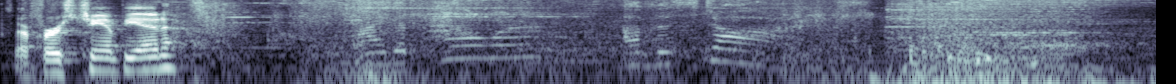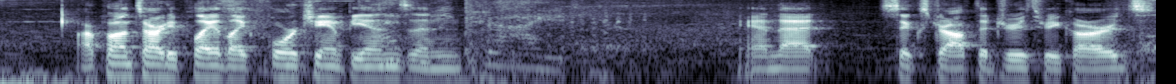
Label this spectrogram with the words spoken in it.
It's our first champion. By the power of the stars, Our opponent's already played like four champions and and that six drop that drew three cards.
